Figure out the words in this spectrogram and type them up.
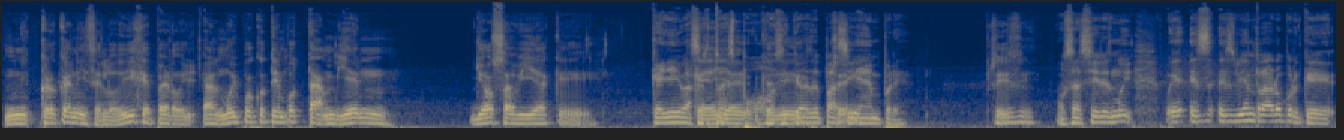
ni- creo que ni se lo dije, pero al muy poco tiempo también yo sabía que, Que ella iba a ser tu esposa que y que iba a ser para sí. siempre. sí, sí. O sea, si eres muy... Es, es bien raro porque,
